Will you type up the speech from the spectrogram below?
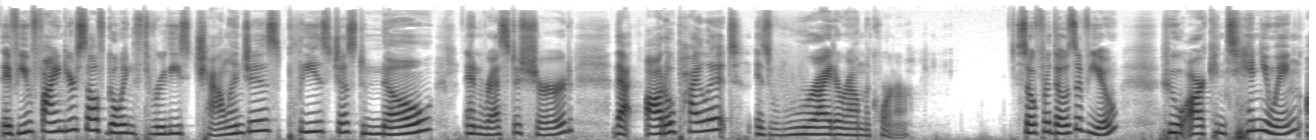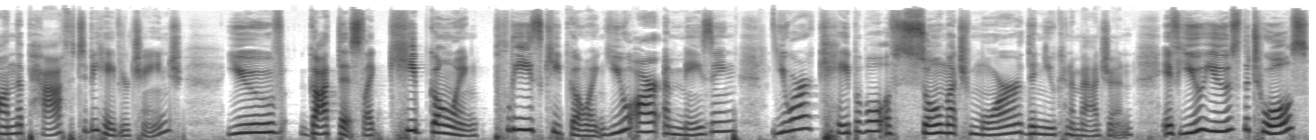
If you find yourself going through these challenges, please just know and rest assured that autopilot is right around the corner. So, for those of you who are continuing on the path to behavior change, You've got this. Like, keep going. Please keep going. You are amazing. You are capable of so much more than you can imagine. If you use the tools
